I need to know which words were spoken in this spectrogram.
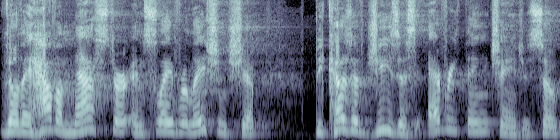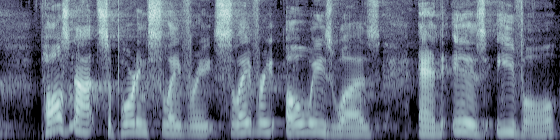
though they have a master and slave relationship, because of Jesus, everything changes. So, Paul's not supporting slavery. Slavery always was and is evil.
